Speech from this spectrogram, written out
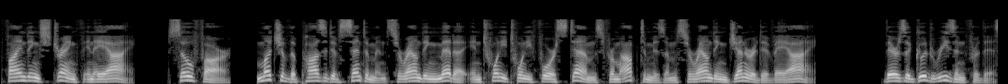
Finding strength in AI. So far, much of the positive sentiment surrounding Meta in 2024 stems from optimism surrounding generative AI. There's a good reason for this.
